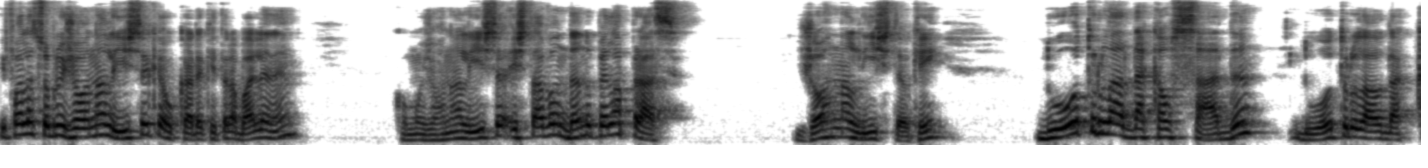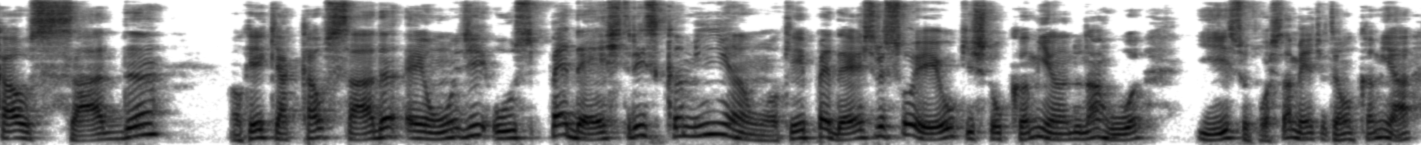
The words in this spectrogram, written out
E fala sobre o jornalista, que é o cara que trabalha, né? Como jornalista, estava andando pela praça. Jornalista, ok? Do outro lado da calçada, do outro lado da calçada, ok? Que a calçada é onde os pedestres caminham, ok? Pedestre sou eu que estou caminhando na rua e supostamente eu tenho que caminhar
